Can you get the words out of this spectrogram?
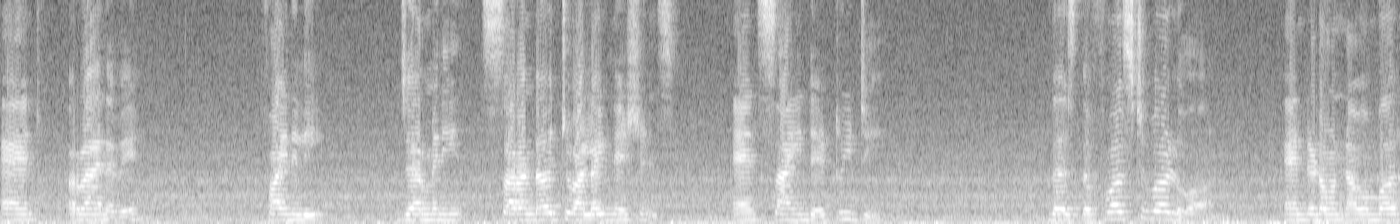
and ran away. Finally, Germany surrendered to Allied nations and signed a treaty. Thus, the First World War ended on November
